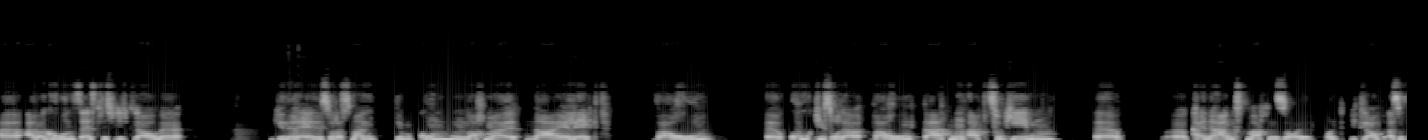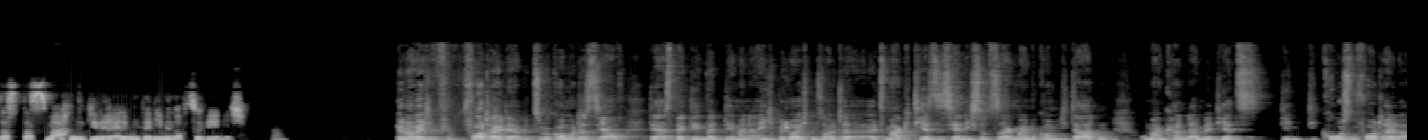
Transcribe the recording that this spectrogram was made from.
Äh, aber grundsätzlich, ich glaube generell so, dass man dem Kunden nochmal nahelegt, warum äh, Cookies oder warum Daten abzugeben äh, äh keine Angst machen soll. Und ich glaube, also das, das machen generell Unternehmen noch zu wenig. Genau, welchen Vorteil der zu bekommen. Und das ist ja auch der Aspekt, den, den man eigentlich beleuchten sollte. Als Marketeer ist es ja nicht sozusagen, man bekommt die Daten und man kann damit jetzt die, die großen Vorteile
